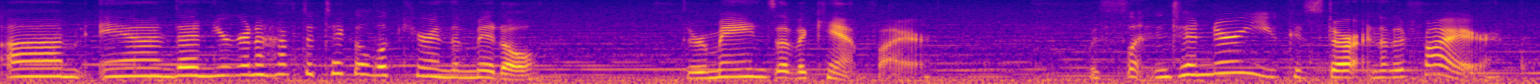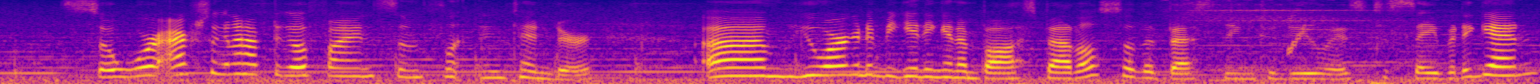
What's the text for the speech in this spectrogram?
Um, and then you're going to have to take a look here in the middle. The remains of a campfire. With flint and tinder, you could start another fire. So we're actually going to have to go find some flint and tinder. Um, you are going to be getting in a boss battle, so the best thing to do is to save it again,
